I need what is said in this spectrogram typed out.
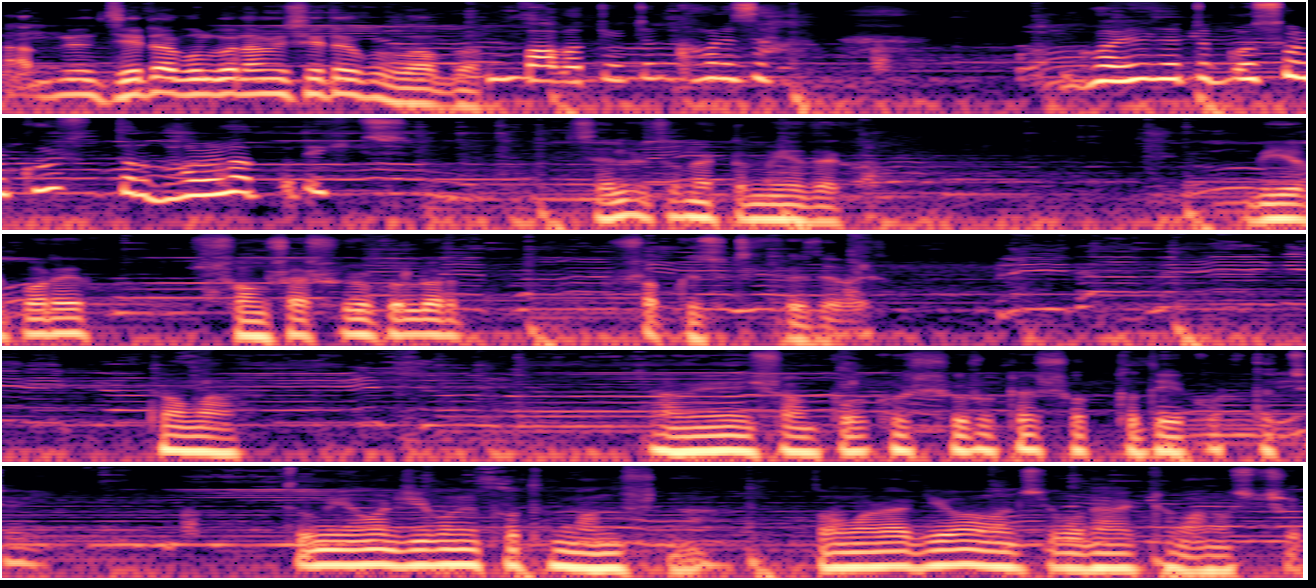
আপনি যেটা বলবেন আমি সেটা করব আব্বা। বাবা তুই একটু ঘরে যা। ঘরে যা একটু গোসল কর তোর ভালো লাগবে দেখিস। ছেলের জন্য একটা মেয়ে দেখো। বিয়ের পরে সংসার শুরু করলে ওর সবকিছু ঠিক হয়ে যাবে। তোমার আমি এই সম্পর্ক শুরুটা সত্য দিয়ে করতে চাই। তুমি আমার জীবনের প্রথম মানুষ না। তোমার আগেও আমার জীবনে একটা মানুষ ছিল।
